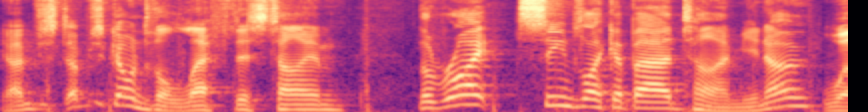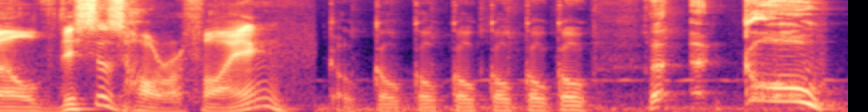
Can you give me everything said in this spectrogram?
Yeah, I'm just I'm just going to the left this time. The right seems like a bad time, you know? Well, this is horrifying. Go, go, go, go, go, go, go. Uh, uh, go!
